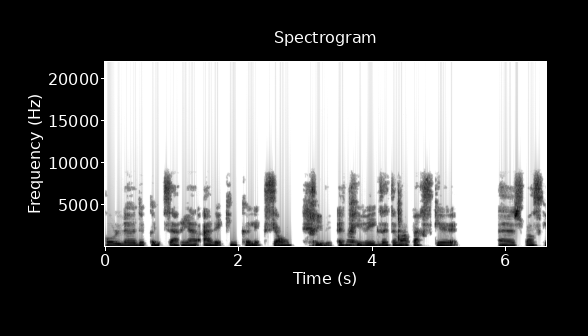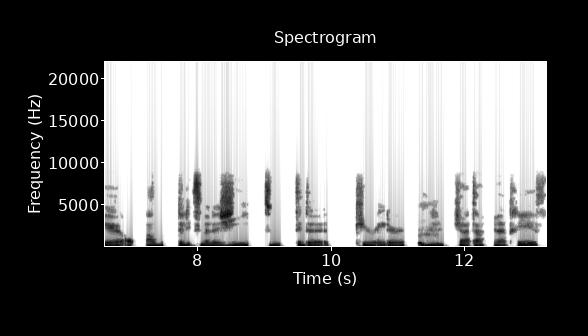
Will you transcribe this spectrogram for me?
rôle-là de commissariat avec une collection privée. Euh, privée, exactement, parce que euh, je pense que on parle beaucoup de l'étymologie, du de curator, mm-hmm. curateur, curatrice,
